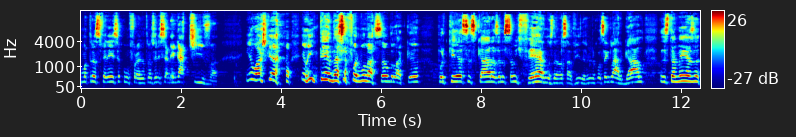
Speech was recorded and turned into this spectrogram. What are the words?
uma transferência com Freud, uma transferência negativa. Eu acho que é, eu entendo essa formulação do Lacan, porque esses caras eles são infernos na nossa vida, a gente não consegue largá-los, eles também eles,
